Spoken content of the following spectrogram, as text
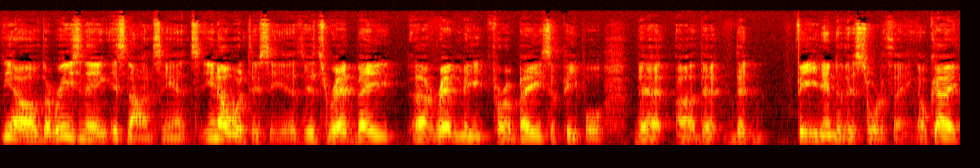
you know the reasoning it's nonsense. You know what this is? It's red bait, uh, red meat for a base of people that uh, that that feed into this sort of thing. Okay,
